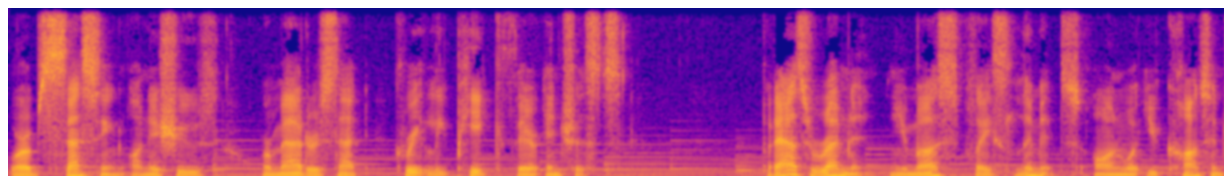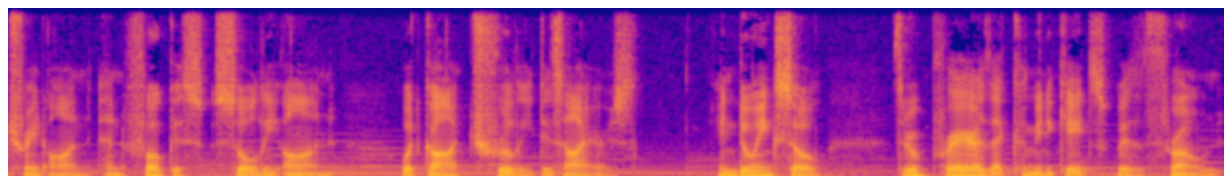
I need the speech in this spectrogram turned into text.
or obsessing on issues or matters that greatly pique their interests. But as a remnant, you must place limits on what you concentrate on and focus solely on what God truly desires. In doing so, through prayer that communicates with the throne,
